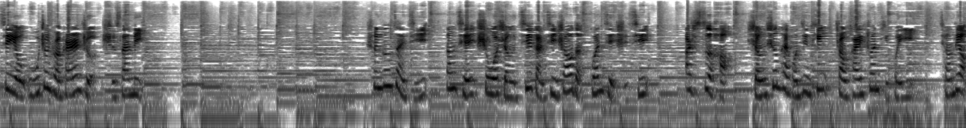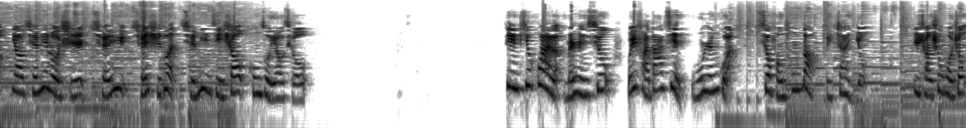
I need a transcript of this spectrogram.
现有无症状感染者十三例。春耕在即，当前是我省秸秆禁烧的关键时期。二十四号，省生态环境厅召开专题会议，强调要全面落实全域、全时段全面禁烧工作要求。电梯坏了没人修，违法搭建无人管，消防通道被占用。日常生活中，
